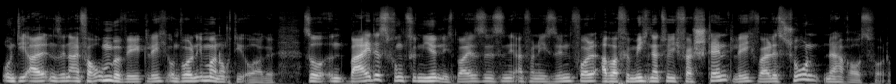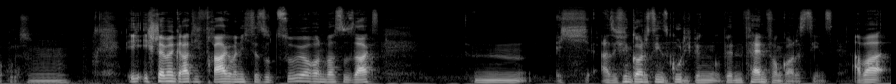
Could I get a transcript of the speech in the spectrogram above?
und die Alten sind einfach unbeweglich und wollen immer noch die Orgel. So, und beides funktioniert nicht, beides ist einfach nicht sinnvoll, aber für mich natürlich verständlich, weil es schon eine Herausforderung ist. Mhm. Ich, ich stelle mir gerade die Frage, wenn ich dir so zuhöre und was du sagst, mm, ich, also ich finde Gottesdienst gut, ich bin, bin ein Fan von Gottesdienst. Aber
